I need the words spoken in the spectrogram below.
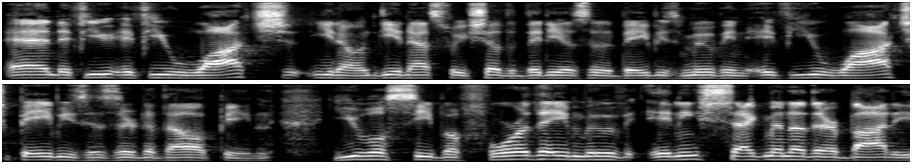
And if you, if you watch, you know, in DNS, we show the videos of the babies moving. If you watch babies as they're developing, you will see before they move any segment of their body,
